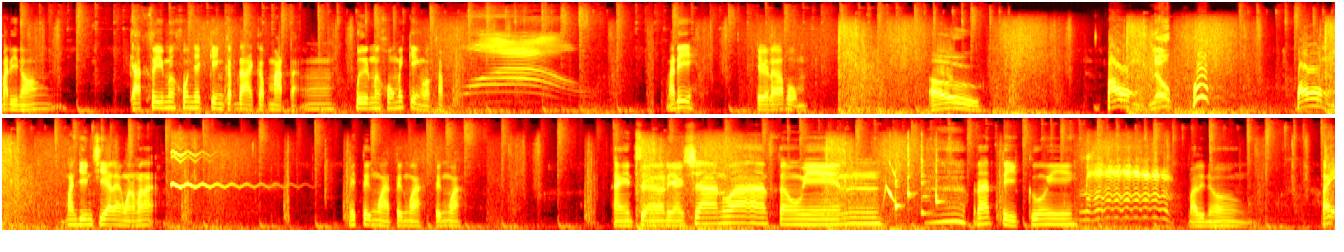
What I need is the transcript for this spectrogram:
มาดิน้อง อัศวินมันคงจะเก่งกับดาบกับหมัดอะอืมปืนมันคงไม่เก่งหรอกครับ มาดิ เจอแล้วครับผม โอ้โป้ง Nope. โป้งมันยืนเชียร์อะไรของมันมันอะ เฮ้ยตึงว่ะตึงว่ะตึงว่ะให้เธอเรียกฉันว่าอัศวินรัตติกุยมาดิน้องเฮ้ย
